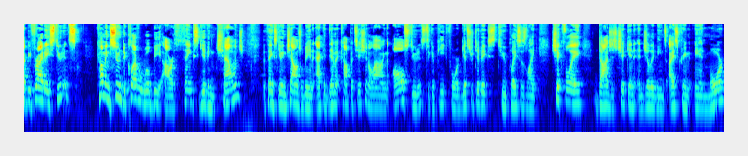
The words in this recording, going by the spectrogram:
Happy Friday, students. Coming soon to Clever will be our Thanksgiving Challenge. The Thanksgiving Challenge will be an academic competition allowing all students to compete for gift certificates to places like Chick fil A, Dodge's Chicken, and Jilly Beans Ice Cream, and more.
